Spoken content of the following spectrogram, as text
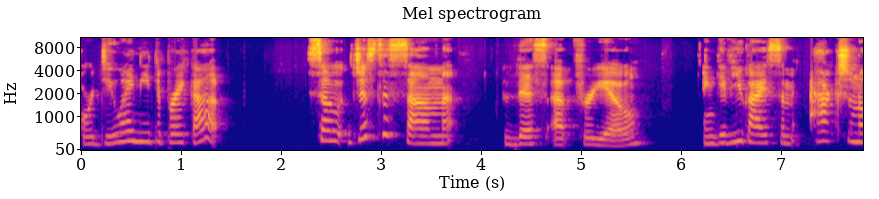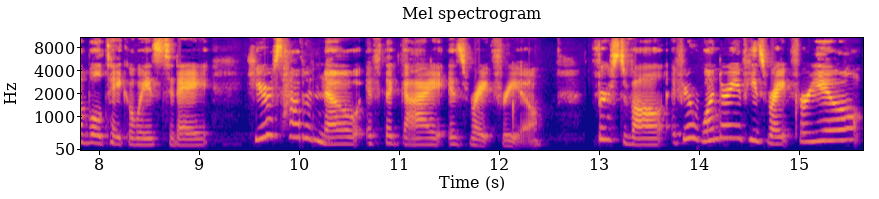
Or do I need to break up? So, just to sum this up for you and give you guys some actionable takeaways today, here's how to know if the guy is right for you. First of all, if you're wondering if he's right for you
